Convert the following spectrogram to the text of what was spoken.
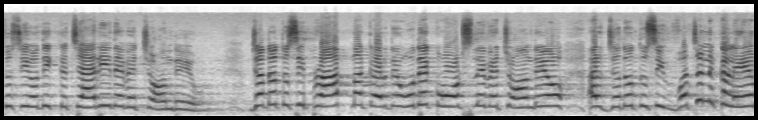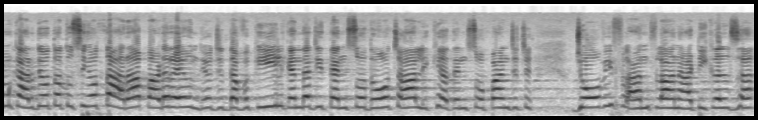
ਤੁਸੀਂ ਉਹਦੀ ਕਚਹਿਰੀ ਦੇ ਵਿੱਚ ਆਉਂਦੇ ਹੋ। ਜਦੋਂ ਤੁਸੀਂ ਪ੍ਰਾਰਥਨਾ ਕਰਦੇ ਹੋ, ਉਹਦੇ ਕੋਰਟਸ ਦੇ ਵਿੱਚ ਆਉਂਦੇ ਹੋ। ਔਰ ਜਦੋਂ ਤੁਸੀਂ ਵਚਨ ਕਲੇਮ ਕਰਦੇ ਹੋ, ਤਾਂ ਤੁਸੀਂ ਉਹ ਧਾਰਾ ਪੜ ਰਹੇ ਹੁੰਦੇ ਹੋ। ਜਿੱਦਾਂ ਵਕੀਲ ਕਹਿੰਦਾ ਜੀ 302 ਚਾਹ ਲਿਖਿਆ 305 ਚ ਜੋ ਵੀ ਫਲਾਨ ਫਲਾਨ ਆਰਟੀਕਲਸ ਆ,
